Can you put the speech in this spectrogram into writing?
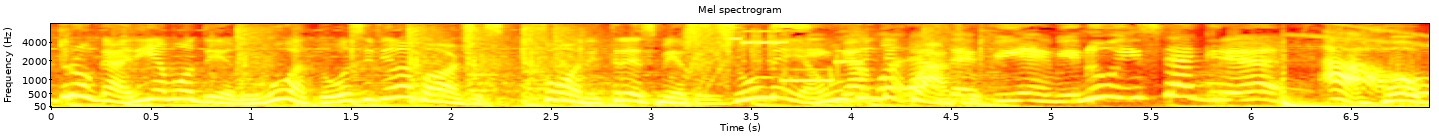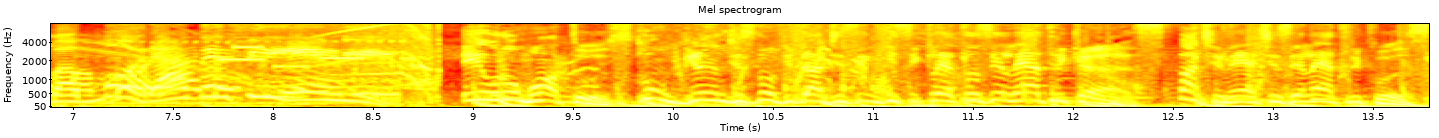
Drogaria Modelo, Rua 12, Vila Borges. Fone 36216134. Morada FM no Instagram. Arroba Morada FM. Euromotos, com grandes novidades em bicicletas elétricas, patinetes elétricos,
